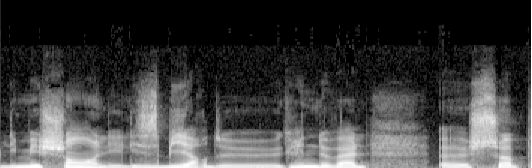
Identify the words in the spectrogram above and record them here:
les méchants, les, les sbires de Grindelwald euh, chopent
